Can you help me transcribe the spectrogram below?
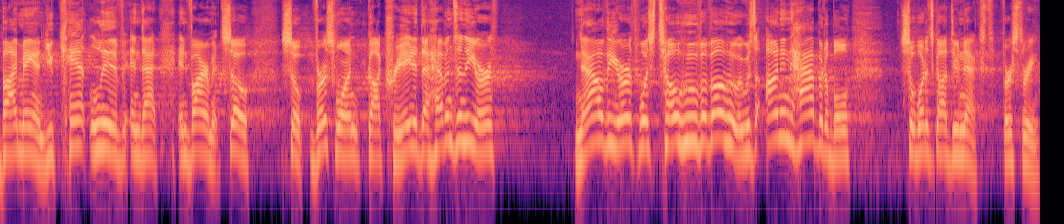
by man. You can't live in that environment. So, so verse one, God created the heavens and the earth. Now the earth was tohu vavohu. It was uninhabitable. So what does God do next? Verse three.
